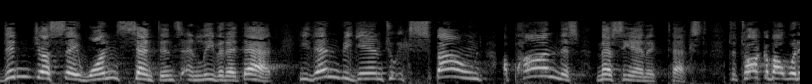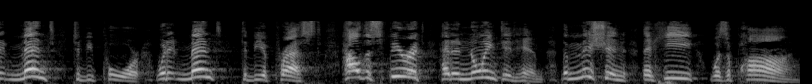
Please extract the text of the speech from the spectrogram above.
didn't just say one sentence and leave it at that. He then began to expound upon this messianic text, to talk about what it meant to be poor, what it meant to be oppressed, how the Spirit had anointed him, the mission that he was upon.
